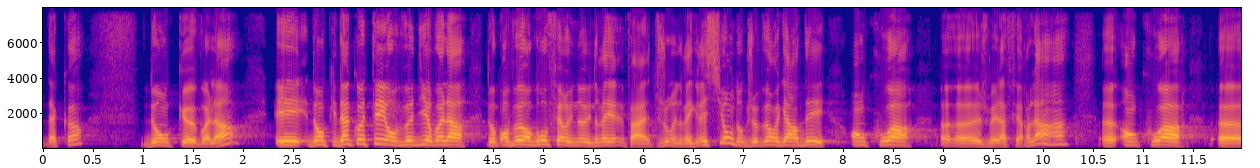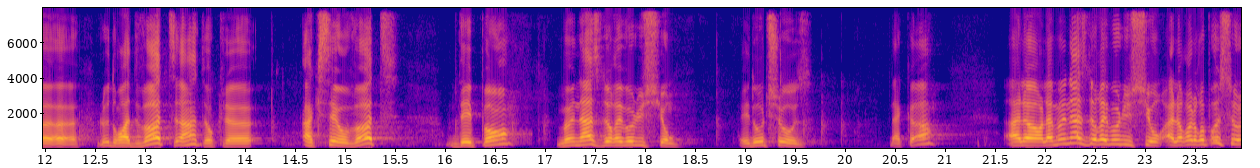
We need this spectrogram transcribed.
D'accord? Donc euh, voilà. Et donc d'un côté, on veut dire, voilà, donc on veut en gros faire une, enfin, toujours une régression. Donc je veux regarder en quoi, euh, je vais la faire là, hein, euh, en quoi le droit de vote, hein, donc l'accès au vote, dépend, menace de révolution et d'autres choses. D'accord? Alors, la menace de révolution. Alors, elle repose sur,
